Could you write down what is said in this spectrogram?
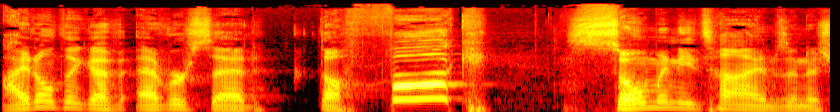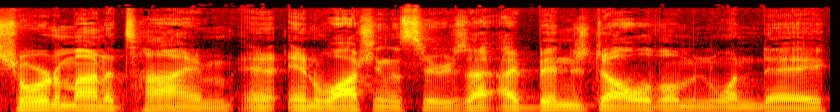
I don't think I've ever said the fuck so many times in a short amount of time in, in watching the series. I, I, binged all of them in one day.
